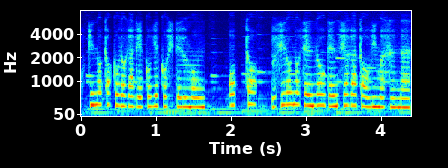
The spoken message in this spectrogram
口のところがゲコゲコしてるもん。おっと、後ろの線路を電車が通りますな。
